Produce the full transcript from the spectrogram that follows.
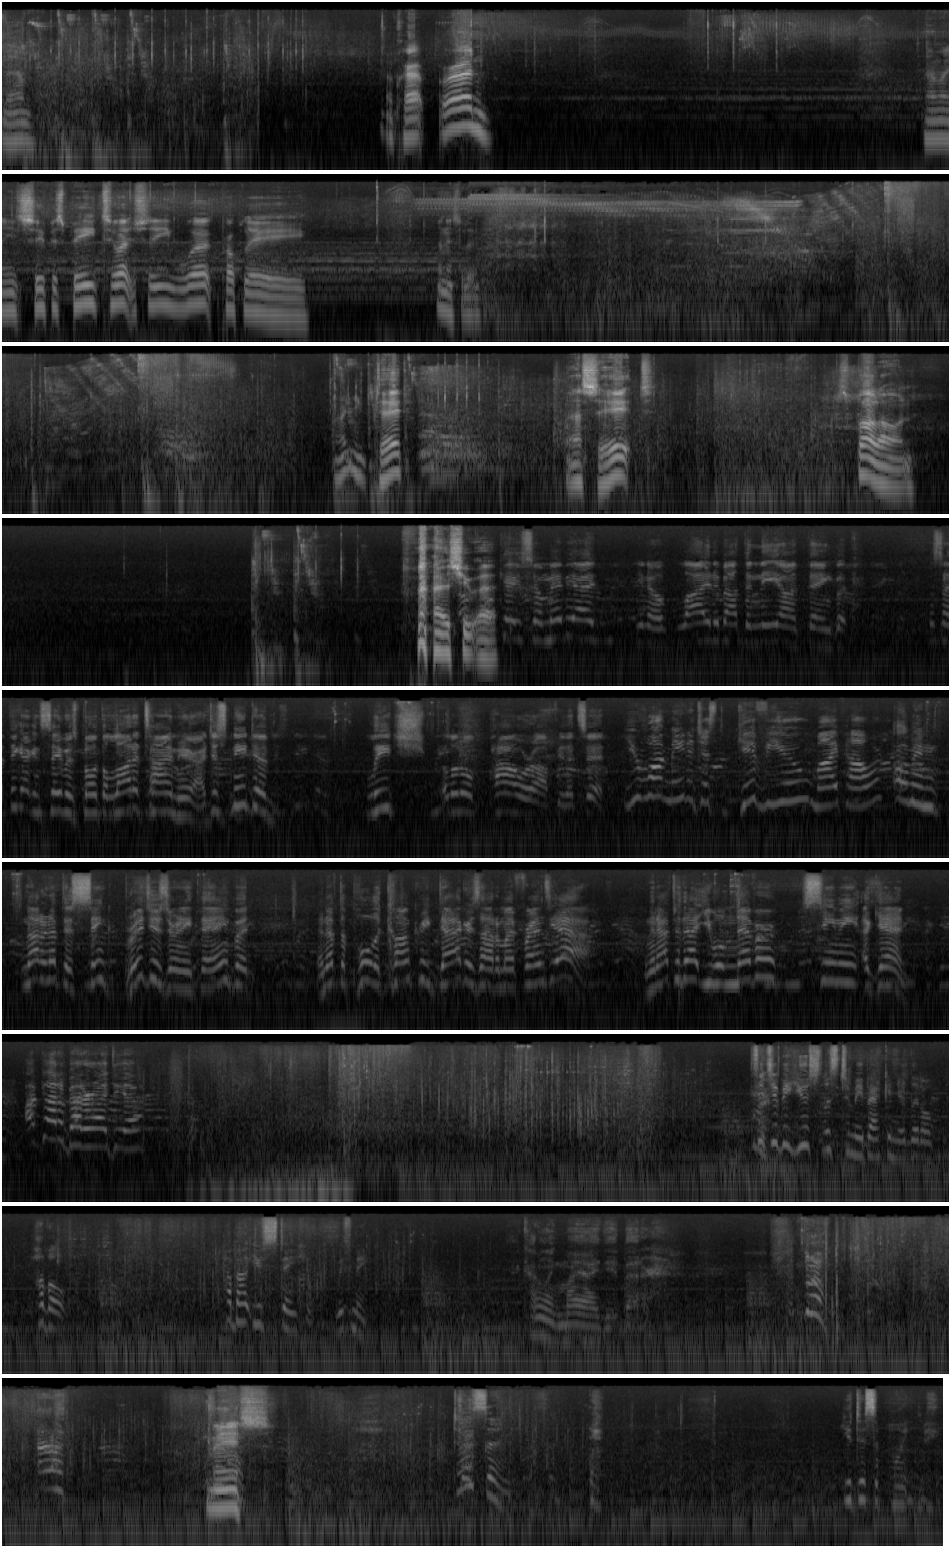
Damn. Oh crap, run! Now I need super speed to actually work properly. Honestly. Aren't you dead? That's it. Spot on. Shoot her. Okay, so maybe I, you about the neon thing, but listen, I think I can save us both a lot of time here. I just need to leech a little power off you. That's it. You want me to just give you my power? I mean, not enough to sink bridges or anything, but enough to pull the concrete daggers out of my friends. Yeah. And then after that, you will never see me again. I've got a better idea. Since you'd be useless to me back in your little hovel, how about you stay here with me? I kind of like my idea better. Miss. Dawson! You disappoint me.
